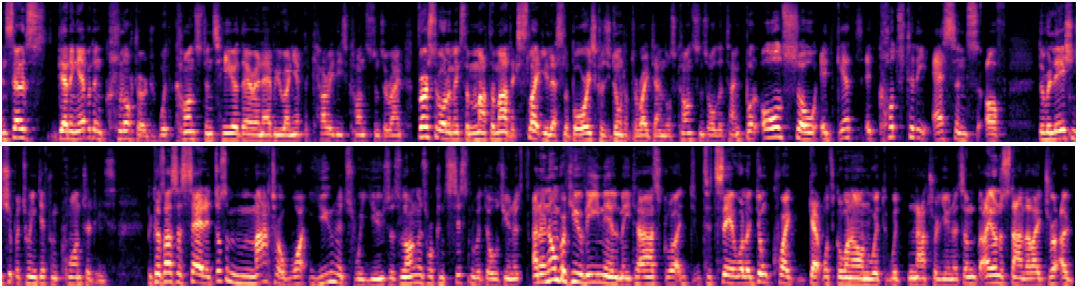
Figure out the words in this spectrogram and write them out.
Instead of getting everything cluttered with constants here, there, and everywhere, and you have to carry these constants around. First of all, it makes the mathematics slightly less laborious because you don't have to write down those constants all the time. But also, it gets it cuts to the essence of the relationship between different quantities. Because as I said, it doesn't matter what units we use as long as we're consistent with those units. And a number of you have emailed me to ask, to say, well, I don't quite get what's going on with, with natural units. And I understand that I, I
